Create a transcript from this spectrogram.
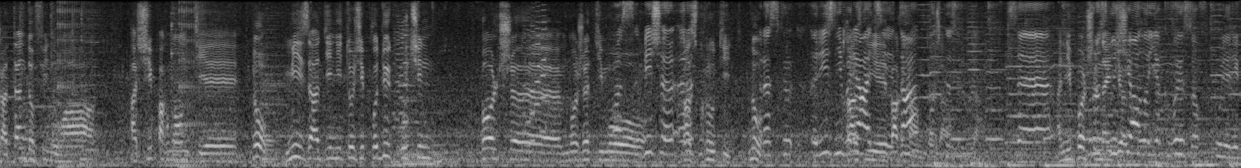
гратин dauphinois, hachis parmentier. Ну, мы за один и тот же продукт очень больше э, может ему вас більше роз- раскрутить. Ну, розкр- різні різні варіації, так? варіанти, Можете да. зробити. Це Они больше прозвучало як визов Ульріх.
